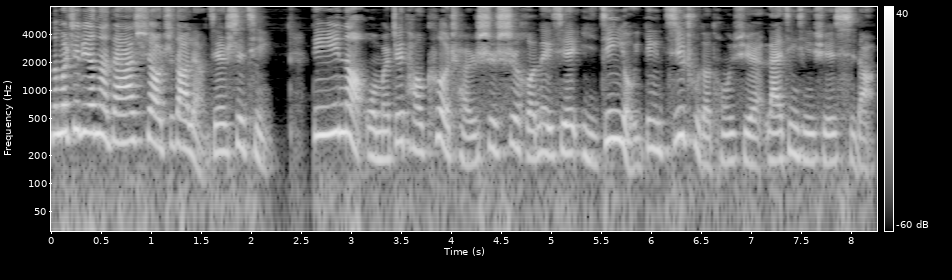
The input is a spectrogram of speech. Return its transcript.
那么这边呢，大家需要知道两件事情。第一呢，我们这套课程是适合那些已经有一定基础的同学来进行学习的。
